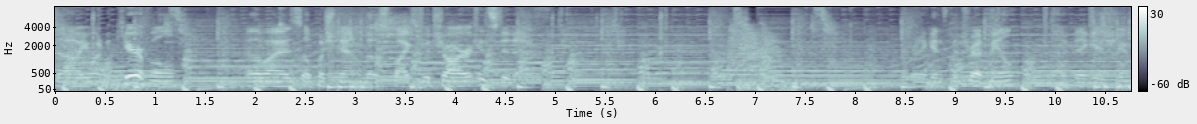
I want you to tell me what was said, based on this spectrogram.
So you want to be careful. Otherwise, they'll push you down to those spikes, which are insta-death. Run against the treadmill. Not a big issue.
